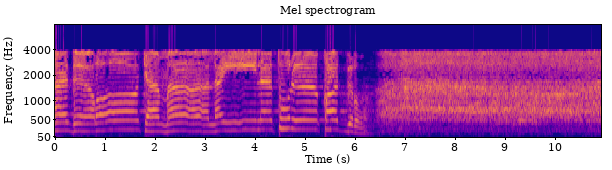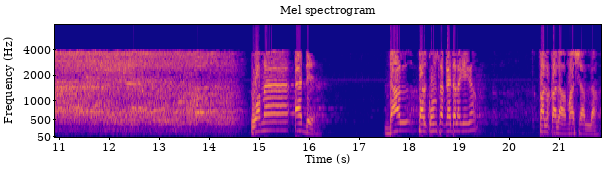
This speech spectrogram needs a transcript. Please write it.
أدراك ما ليلة القدر. وما اد دال پر کون سا قیدا لگے گا؟ قلقلہ ماشاء اللہ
